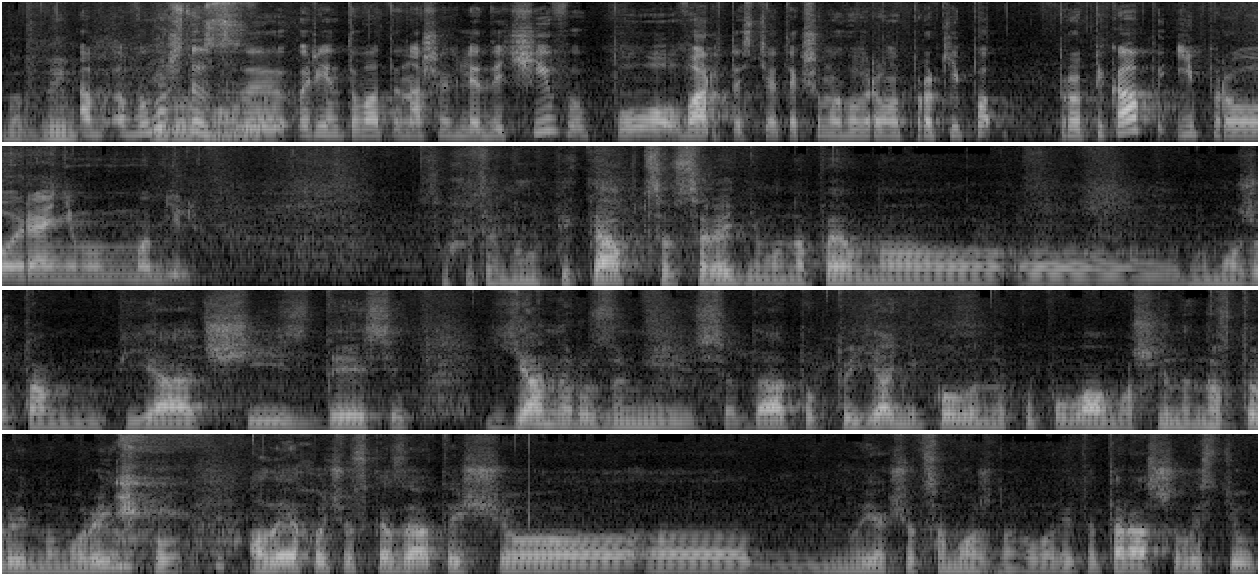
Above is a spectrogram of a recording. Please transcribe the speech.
над ним. А ви і можете розмовляв. зорієнтувати наших глядачів по вартості, от якщо ми говоримо про кіпа про пікап і про реанімобіль? Слухайте, ну пікап це в середньому, напевно, о, ну може там 5, 6, 10. Я не розуміюся. Да? Тобто я ніколи не купував машини на вторинному ринку, але я хочу сказати, що е, ну, якщо це можна говорити, Тарас Шелестюк,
